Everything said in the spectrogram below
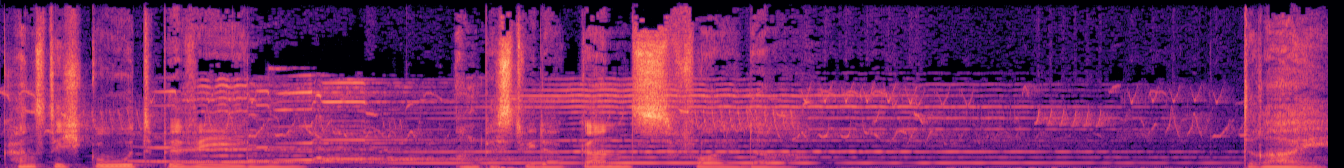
kannst dich gut bewegen und bist wieder ganz voll da. 3.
